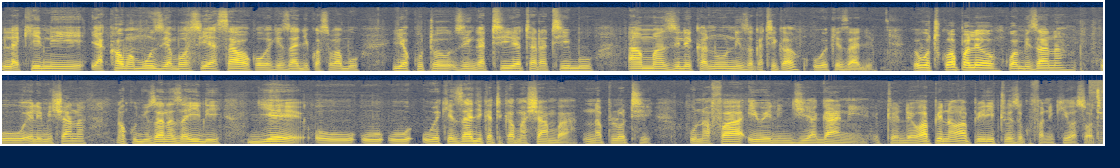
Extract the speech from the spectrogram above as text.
lakini yakawa maamuzi ambayo si ya sawa kwa uwekezaji kwa sababu ya kutozingatia taratibu ama zile kanuni za katika uwekezaji. Kwa hivyo tuko hapa leo kuambizana, kuelimishana na kujuzana zaidi. Je, uwekezaji katika mashamba na ploti unafaa iwe ni njia gani? Tuende wapi na wapi ili tuweze kufanikiwa sote?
